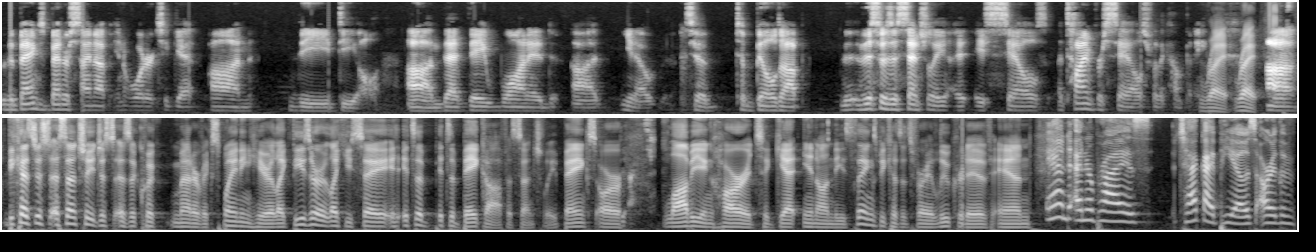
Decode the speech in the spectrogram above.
the banks better sign up in order to get on the deal um, that they wanted uh, you know to to build up. This was essentially a, a, sales a time for sales for the company. Right right. Uh, because just essentially just as a quick matter of explaining here like these are like you say it's a it's a bake off essentially. Banks are yes. lobbying hard to get in on these things because it's very lucrative and and enterprise tech IPOs are the,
